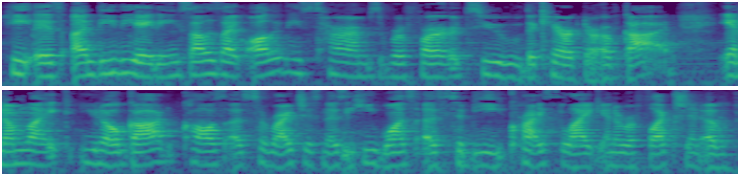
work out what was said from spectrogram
He is undeviating. So I was like, all of these terms refer to the character of God. And I'm like, you know, God calls us to righteousness. He wants us to be Christ-like and a reflection of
